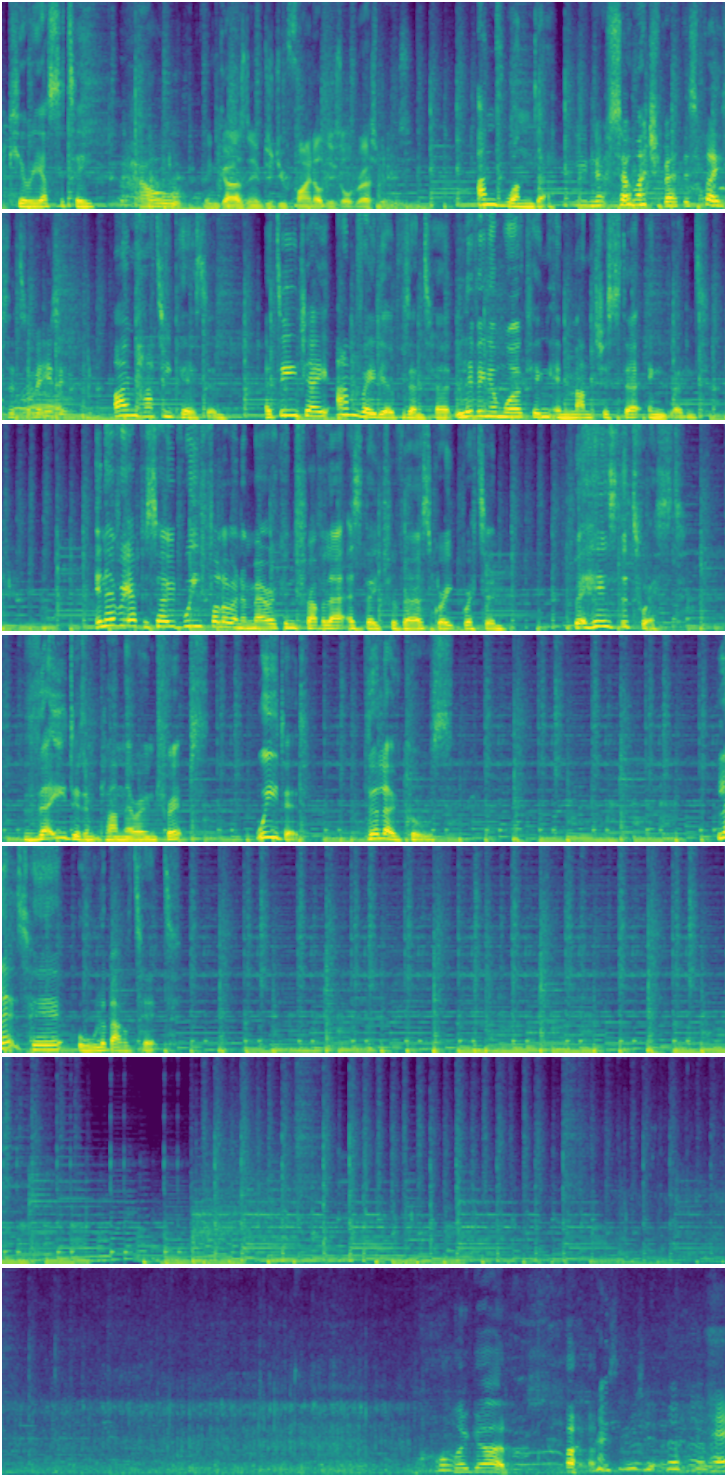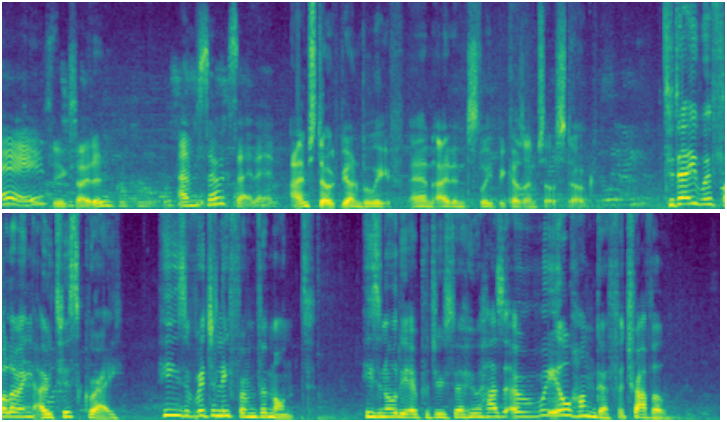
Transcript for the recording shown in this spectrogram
curiosity. How in God's name did you find all these old recipes? And wonder. You know so much about this place, it's amazing. I'm Hattie Pearson, a DJ and radio presenter living and working in Manchester, England. In every episode, we follow an American traveller as they traverse Great Britain. But here's the twist they didn't plan their own trips, we did, the locals. Let's hear all about it. Oh my God. Hey, So you excited? I'm so excited. I'm stoked beyond belief, and I didn't sleep because I'm so stoked. Today we're following Otis Gray. He's originally from Vermont. He's an audio producer who has a real hunger for travel.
